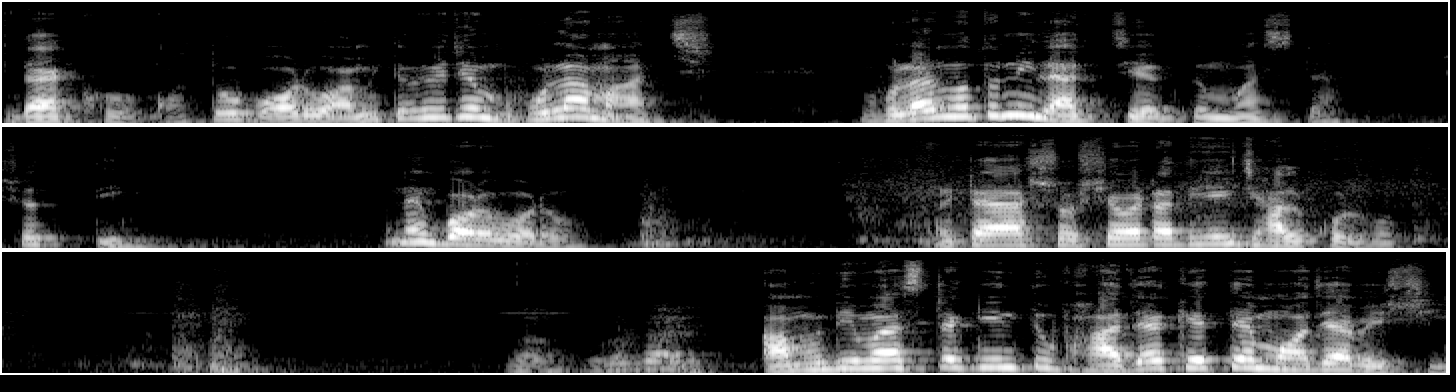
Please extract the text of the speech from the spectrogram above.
দেখো, কত বড়, আমি তো ভেবেছিলাম ভোলা মাছ। ভোলার মতনই লাগছে একদম মাছটা, সত্যি। অনেক বড় বড়। এটা সর্ষে বাটা দিয়েই ঝাল করব। আমুদি মাছটা কিন্তু ভাজা খেতে মজা বেশি।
